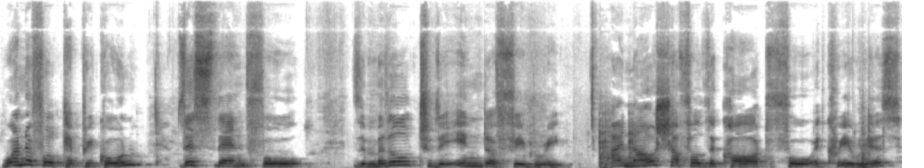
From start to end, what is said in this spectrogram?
Wonderful Capricorn. This then for the middle to the end of February. I now shuffle the card for Aquarius.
